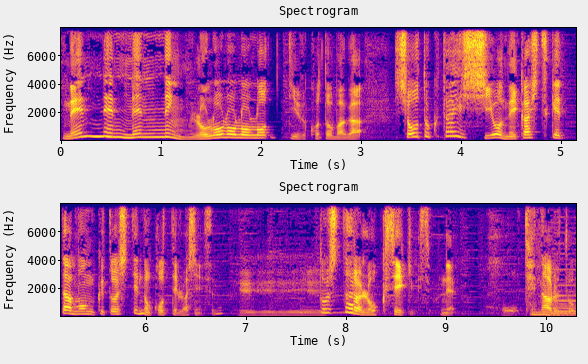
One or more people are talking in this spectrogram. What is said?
年々年々ロロロロロっていう言葉が聖徳太子を寝かしつけた文句として残ってるらしいんですよね。へとしたら6世紀ですよね。ってなると、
